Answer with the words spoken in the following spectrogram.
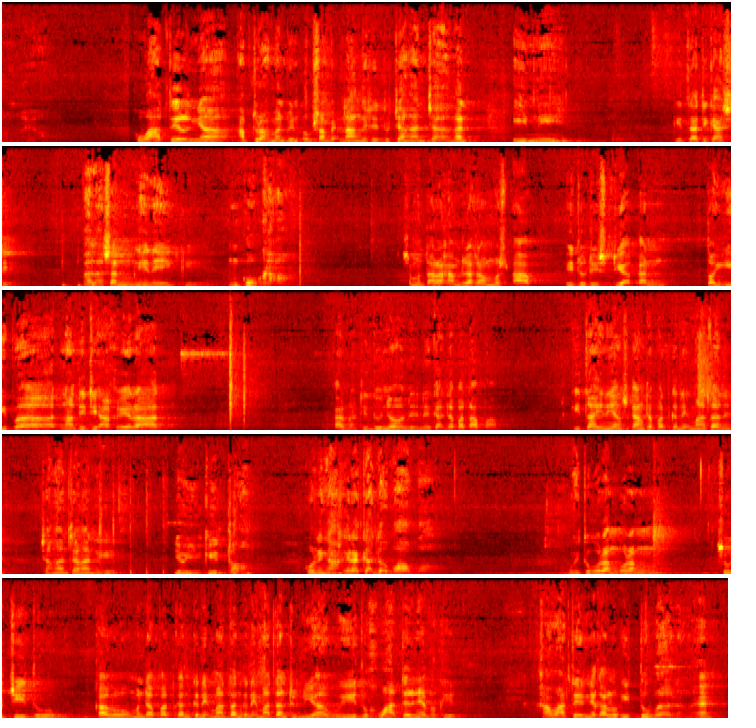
Kuatirnya Abdurrahman bin Um sampai nangis itu jangan-jangan ini kita dikasih balasan ini iki engkau kau. Sementara Hamzah sama Mus'ab itu disediakan toyibat nanti di akhirat karena di dunia ini gak dapat apa. Kita ini yang sekarang dapat kenikmatan jangan-jangan ini yoi kita. Kok ini akhirat gak ada apa-apa? Itu orang-orang suci itu kalau mendapatkan kenikmatan-kenikmatan duniawi itu khawatirnya begitu. Khawatirnya kalau itu barang ya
